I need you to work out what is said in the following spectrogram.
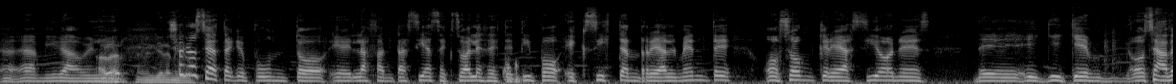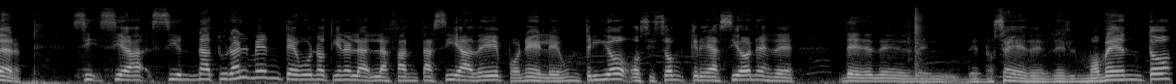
amigable. A ver, Yo no sé hasta qué punto eh, las fantasías sexuales de este tipo existen realmente o son creaciones de, y, que, o sea, a ver, si, si, si naturalmente uno tiene la, la fantasía de ponerle un trío o si son creaciones de, de, del, no sé, del momento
